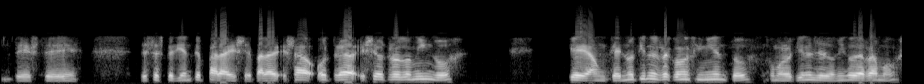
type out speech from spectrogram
de este de este expediente para ese para esa otra ese otro domingo que aunque no tiene reconocimiento como lo tiene el domingo de Ramos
